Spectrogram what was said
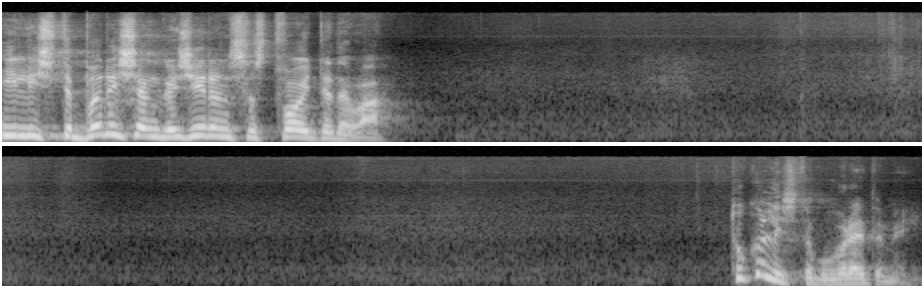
Или ще бъдеш ангажиран с твоите дела? Тук ли сте, говорете ми?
